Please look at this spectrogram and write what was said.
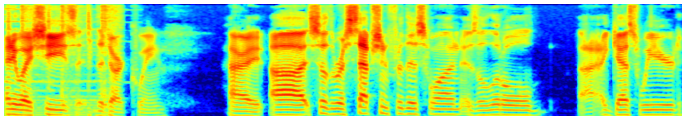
anyway, she's the Dark Queen. All right. Uh, so the reception for this one is a little, I guess, weird.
